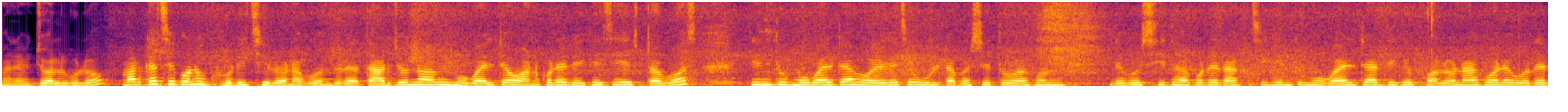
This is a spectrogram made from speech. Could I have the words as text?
মানে জলগুলো। আমার কাছে কোনো ঘড়ি ছিল না বন্ধুরা তার জন্য আমি মোবাইলটা অন করে রেখেছি এক্সট্রা বস কিন্তু মোবাইলটা হয়ে গেছে উল্টা পাশে। তো এখন দেখো সিধা করে রাখছি কিন্তু মোবাইলটার দিকে ফলো না করে ওদের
